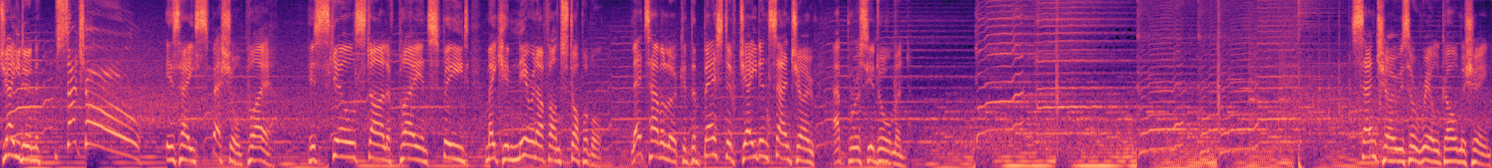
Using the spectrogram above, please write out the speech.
Jadon Sancho is a special player. His skills, style of play, and speed make him near enough unstoppable. Let's have a look at the best of Jadon Sancho at Borussia Dortmund. Sancho is a real goal machine.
